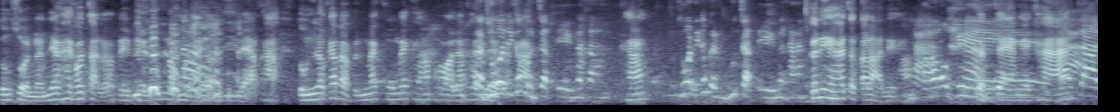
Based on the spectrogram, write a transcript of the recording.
ตรงส่วนนั้นเนี่ยให้เขาจัดแล้วก็เป็นเป็นลูกน้องเหมือนเดิมดีแล้วค่ะ ตรงนี้เราแค่แบบเป็นแม่คงแม่ค้าพอแล้วค่ะแต่ทุกวันนี้ก็เหมือนจัดเองนะคะคะ ทุกวันนี้ก็เหมือนผู้จัดเองนะคะก็นี่ไงคะจัดตลาดเนี่ยค่ะอ๋อโอเคจัดแจงไงคะจัด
